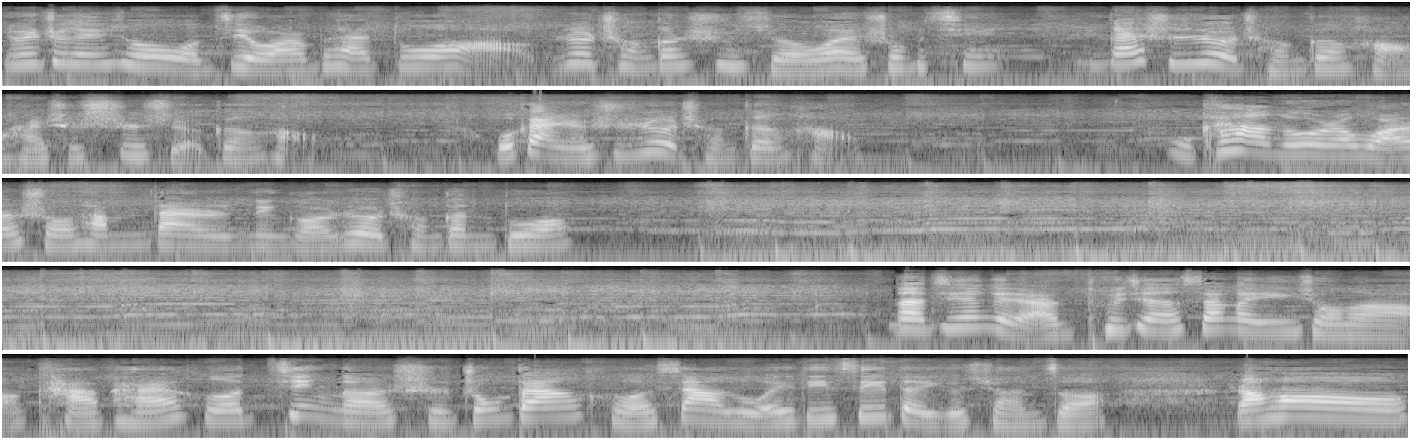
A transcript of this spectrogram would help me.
因为这个英雄我自己玩不太多啊。热忱跟嗜血我也说不清，应该是热忱更好还是嗜血更好？我感觉是热忱更好。我看很多人玩的时候，他们带着那个热忱更多。那今天给大家推荐的三个英雄呢，卡牌和镜呢是中单和下路 ADC 的一个选择，然后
